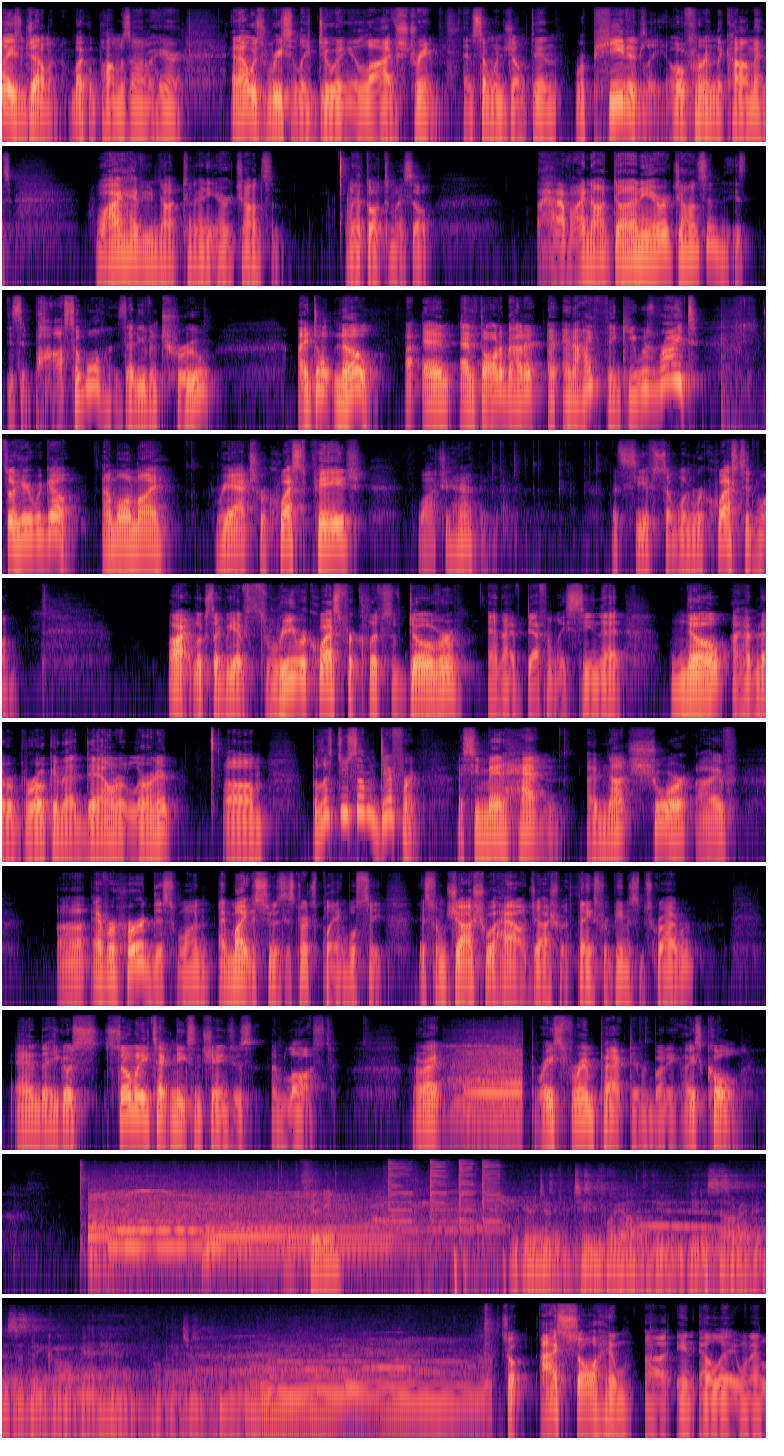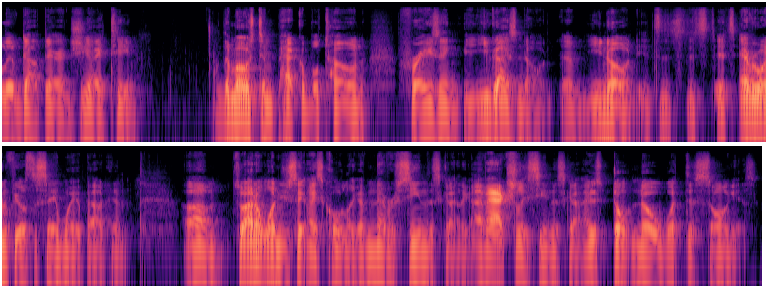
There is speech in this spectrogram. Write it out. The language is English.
Ladies and gentlemen, Michael Palmisano here, and I was recently doing a live stream, and someone jumped in repeatedly over in the comments, Why have you not done any Eric Johnson? And I thought to myself, Have I not done any Eric Johnson? Is, is it possible? Is that even true? I don't know. And, and thought about it, and, and I think he was right. So here we go. I'm on my Reacts request page. Watch it happen. Let's see if someone requested one. All right, looks like we have three requests for Cliffs of Dover, and I've definitely seen that. No, I have never broken that down or learned it. Um, but let's do something different. I see Manhattan. I'm not sure I've uh, ever heard this one. I might as soon as it starts playing. We'll see. It's from Joshua Howe. Joshua, thanks for being a subscriber. And uh, he goes, So many techniques and changes, I'm lost. All right. Brace for impact, everybody. Ice cold. tuning. We're going to do a tune for you off the new Venus Isle record. This is a thing called Manhattan. Hope you enjoy. So I saw him uh, in LA when I lived out there at GIT. The most impeccable tone, phrasing. You guys know it. Uh, you know it. It's, it's, it's, it's everyone feels the same way about him. Um, so I don't want you to say ice cold like I've never seen this guy. Like I've actually seen this guy. I just don't know what this song is.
